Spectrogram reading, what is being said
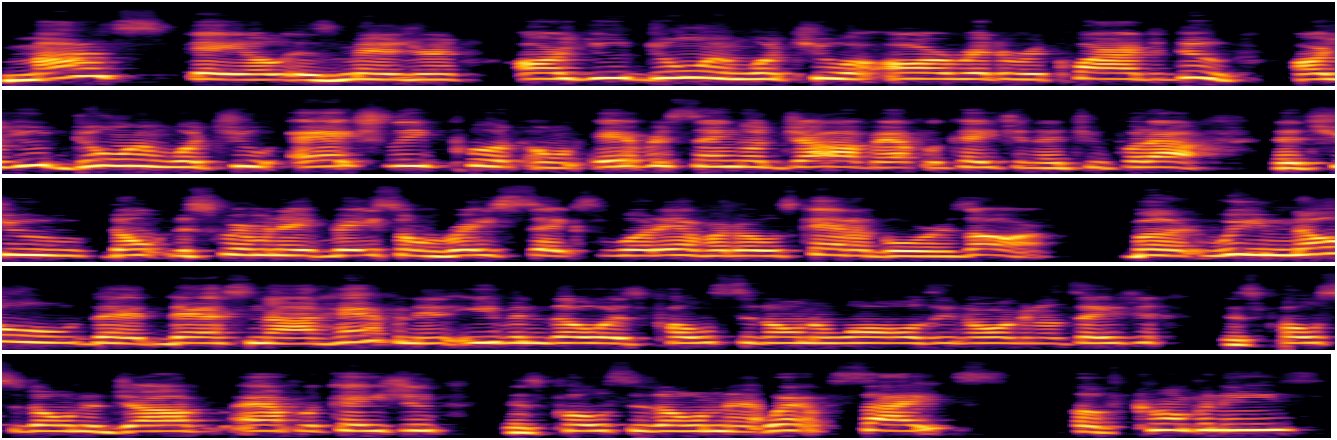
My scale is measuring are you doing what you are already required to do? Are you doing what you actually put on every single job application that you put out that you don't discriminate based on race, sex, whatever those categories are? But we know that that's not happening, even though it's posted on the walls in the organization, it's posted on the job application, it's posted on the websites of companies.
